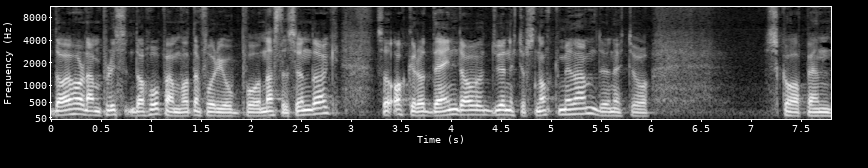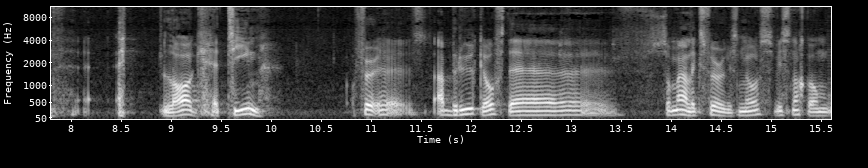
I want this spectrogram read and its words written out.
Da, da, håper de at de får jobb på neste søndag. Så akkurat den, da, du er nødt til å snakke med dem. Du er nødt til å skape en, et lag, et team. For, jeg bruker ofte, som Alex Ferguson med oss, vi snakker om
